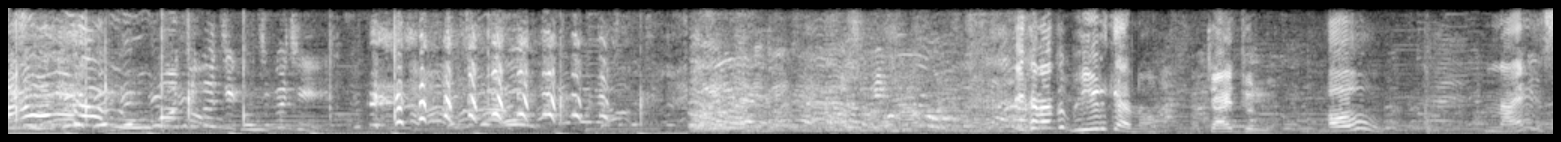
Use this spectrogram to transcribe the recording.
আরও এখানে তো ভিড় কেন চায়ের জন্য ও নাইস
